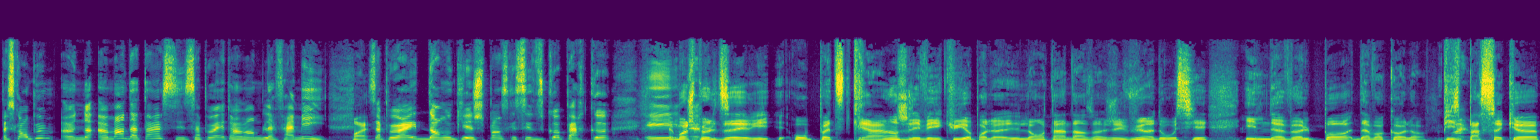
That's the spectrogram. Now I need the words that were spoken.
Parce qu'on peut. Un, un mandataire, ça peut être un membre de la famille. Ouais. Ça peut être. Donc, je pense que c'est du cas par cas. Et, Mais moi, je euh, peux le dire, il- aux petites créances, je l'ai vécu il n'y a pas lo- longtemps dans un. J'ai vu un dossier. Ils ne veulent pas d'avocat là. Puis Ouais. parce que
